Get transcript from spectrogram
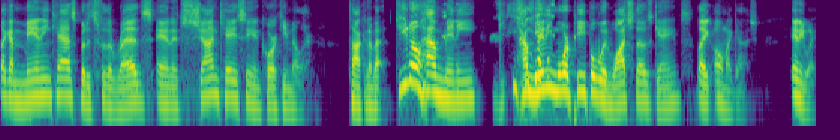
like a Manning cast, but it's for the Reds, and it's Sean Casey and Corky Miller talking about. Do you know how many how many more people would watch those games? Like, oh my gosh. Anyway,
